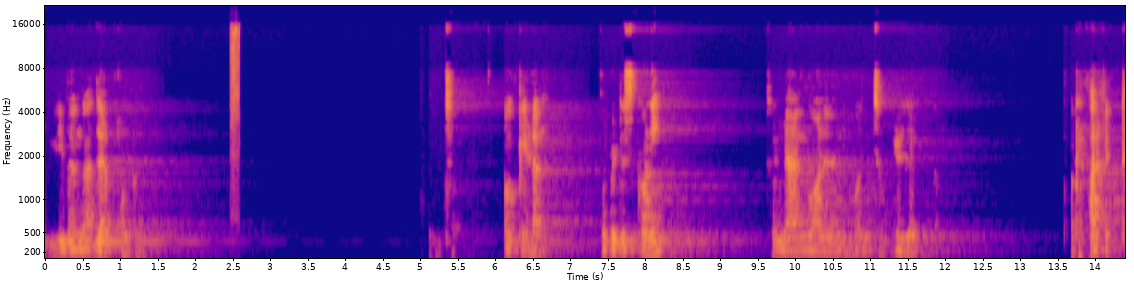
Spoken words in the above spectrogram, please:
ఈ విధంగా జరుపుకుంటుంది ఓకే డన్ సో పెట్టేసుకొని సో మ్యాంగో అనేది కొంచెం యూజ్ చేద్దాం ఓకే పర్ఫెక్ట్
